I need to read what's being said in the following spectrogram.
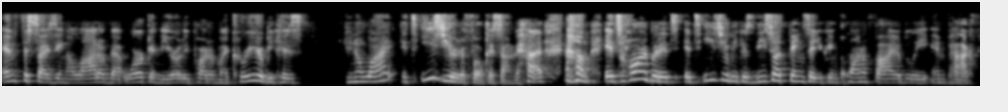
emphasizing a lot of that work in the early part of my career because you know why? It's easier to focus on that. Um, it's hard, but it's it's easier because these are things that you can quantifiably impact.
